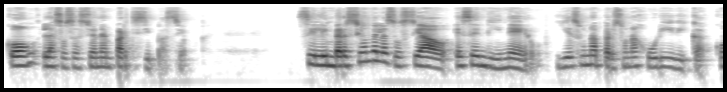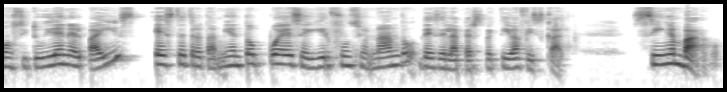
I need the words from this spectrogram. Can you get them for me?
con la asociación en participación. Si la inversión del asociado es en dinero y es una persona jurídica constituida en el país, este tratamiento puede seguir funcionando desde la perspectiva fiscal. Sin embargo,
